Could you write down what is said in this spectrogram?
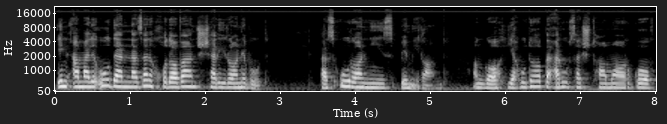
این عمل او در نظر خداوند شریرانه بود. پس او را نیز بمیراند. آنگاه یهودا به عروسش تامار گفت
